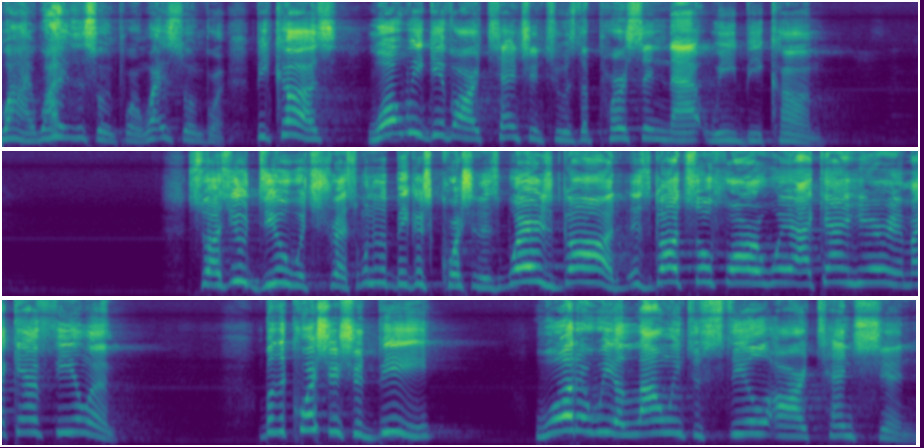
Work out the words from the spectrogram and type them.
why? Why is this so important? Why is it so important? Because what we give our attention to is the person that we become. So as you deal with stress, one of the biggest questions is, where is God? Is God so far away? I can't hear him. I can't feel him. But the question should be, what are we allowing to steal our attention?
